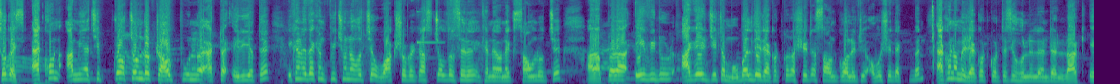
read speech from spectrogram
সো গাইস এখন আমি আছি প্রচণ্ড ক্রাউডপূর্ণ একটা এরিয়াতে। এখানে দেখেন পিছনে হচ্ছে ওয়ার্কশপে কাজ চলতেছে এখানে অনেক সাউন্ড হচ্ছে। আর আপনারা এই ভিডিওর আগের যেটা মোবাইল দিয়ে রেকর্ড করা সেটা সাউন্ড কোয়ালিটি অবশ্যই দেখবেন। এখন আমি রেকর্ড করতেছি হোলিল্যান্ডের লার্ক এ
